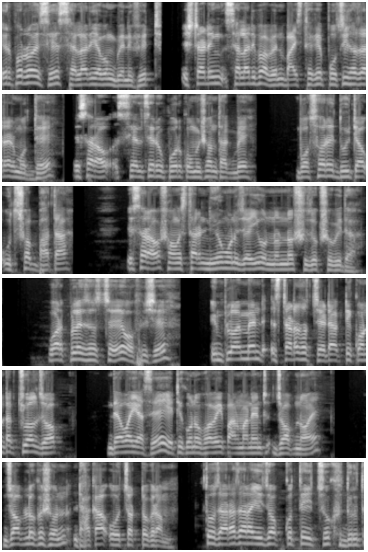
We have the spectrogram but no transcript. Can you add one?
এরপর রয়েছে স্যালারি এবং বেনিফিট। স্টার্টিং স্যালারি পাবেন বাইশ থেকে পঁচিশ হাজারের মধ্যে। এছাড়াও সেলসের উপর কমিশন থাকবে, বছরে দুইটা উৎসব ভাতা, এছাড়াও সংস্থার নিয়ম অনুযায়ী অন্যান্য সুযোগ সুবিধা। ওয়ার্ক প্লেস হচ্ছে অফিসে, এমপ্লয়মেন্ট স্ট্যাটাস হচ্ছে এটা একটি কন্ট্রাকচুয়াল জব, দেওয়াই আছে, এটি কোনোভাবেই পার্মানেন্ট জব নয়। জব লোকেশন ঢাকা ও চট্টগ্রাম। তো যারা যারা এই জব করতে ইচ্ছুক, দ্রুত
